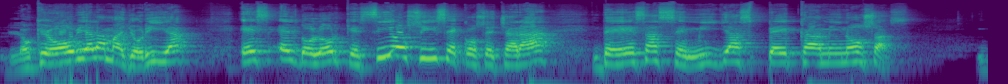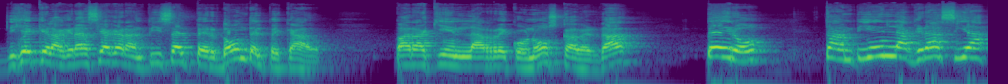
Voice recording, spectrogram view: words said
Lo que obvia la mayoría es el dolor que sí o sí se cosechará de esas semillas pecaminosas. Dije que la gracia garantiza el perdón del pecado para quien la reconozca, ¿verdad? Pero también la gracia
